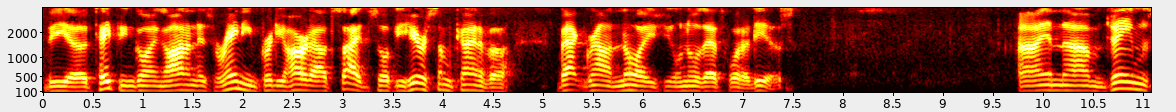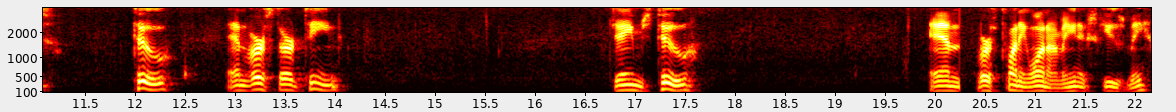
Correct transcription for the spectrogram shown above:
the uh, taping going on, and it's raining pretty hard outside. So if you hear some kind of a background noise, you'll know that's what it is. Uh, in um, James 2 and verse 13, James 2 and verse 21, I mean, excuse me.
